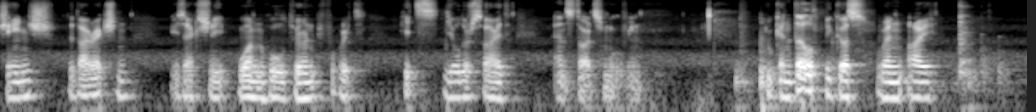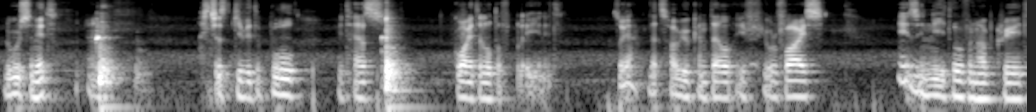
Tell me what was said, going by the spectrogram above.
change the direction is actually one whole turn before it hits the other side and starts moving. You can tell because when I loosen it and I just give it a pull, it has quite a lot of play in it. So yeah, that's how you can tell if your vise is in need of an upgrade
